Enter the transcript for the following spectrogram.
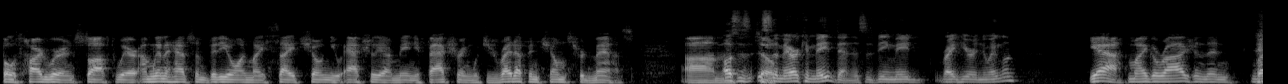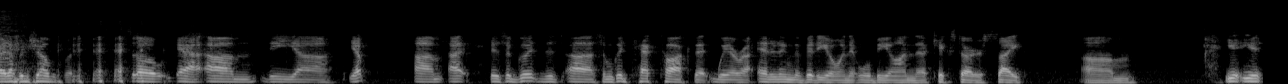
both hardware and software. I'm going to have some video on my site showing you actually our manufacturing, which is right up in Chelmsford, Mass. Um, oh, so this, this is American made then. This is being made right here in New England. Yeah, my garage and then right up in Chelmsford. so yeah, um, the uh, yep. Um, I, there's a good there's uh, some good tech talk that we're uh, editing the video and it will be on the Kickstarter site. Um, you, you,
